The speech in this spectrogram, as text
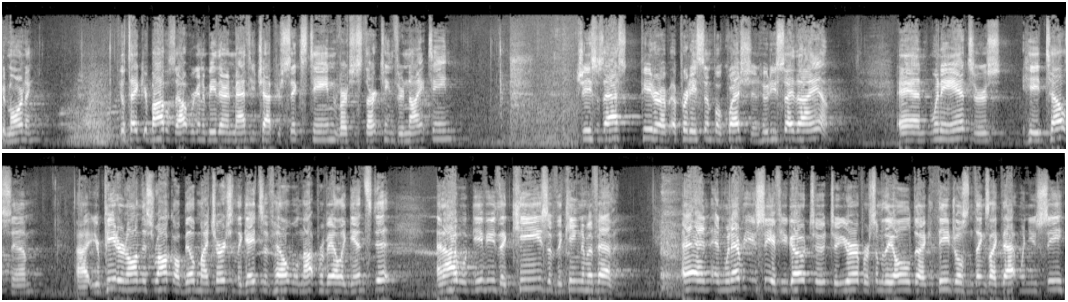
Good morning. You'll take your Bibles out. We're going to be there in Matthew chapter 16, verses 13 through 19. Jesus asked Peter a, pretty simple question Who do you say that I am? And when he answers, he tells him, uh, You're Peter, and on this rock I'll build my church, and the gates of hell will not prevail against it. And I will give you the keys of the kingdom of heaven. And, and whenever you see, if you go to, to Europe or some of the old uh, cathedrals and things like that, when you see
